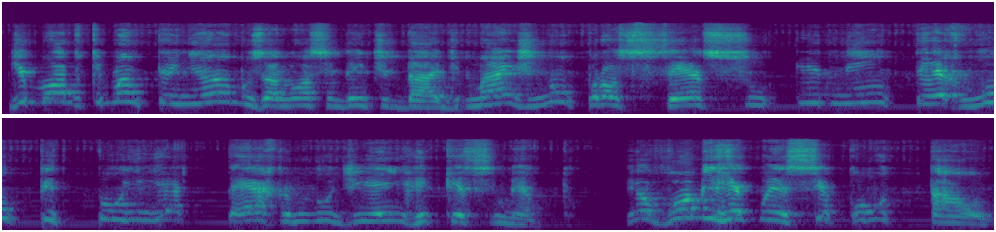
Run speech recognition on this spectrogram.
De modo que mantenhamos a nossa identidade, mas num processo ininterrupto e eterno de enriquecimento. Eu vou me reconhecer como tal.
